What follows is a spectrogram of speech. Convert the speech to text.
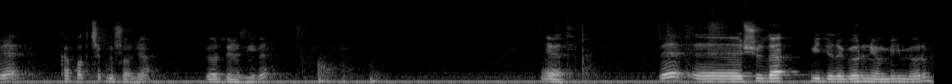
ve kapak çıkmış oluyor. Gördüğünüz gibi. Evet. Ve eee, şurada videoda görünüyor mu bilmiyorum.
